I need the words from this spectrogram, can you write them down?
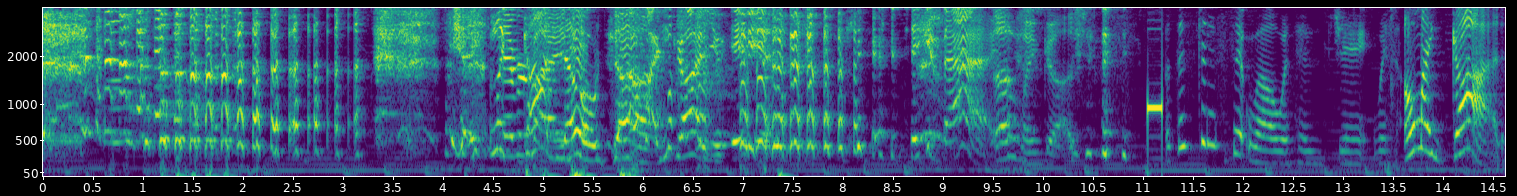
I'm like, Never God, mind. no, dumb. Oh my god, you idiot! Take it back. Oh my gosh. but this didn't sit well with his. With oh my god.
